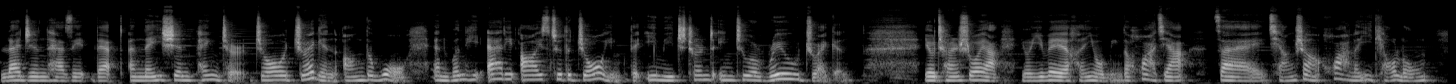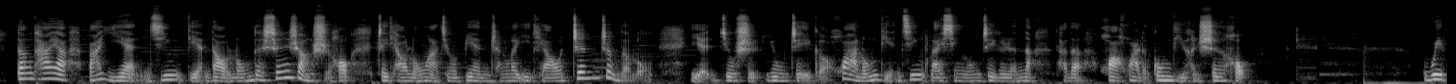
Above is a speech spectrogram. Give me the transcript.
Legend has it that an ancient painter drew a dragon on the wall, and when he added eyes to the drawing, the image turned into a real dragon. 有传说呀，有一位很有名的画家在墙上画了一条龙，当他呀把眼睛点到龙的身上时候，这条龙啊就变成了一条真正的龙，也就是用这个画龙点睛来形容这个人呢，他的画画的功底很深厚。With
